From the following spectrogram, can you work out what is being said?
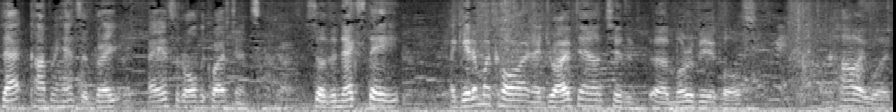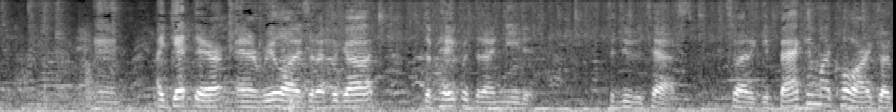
that comprehensive, but I, I answered all the questions. So the next day, I get in my car and I drive down to the uh, motor vehicles in Hollywood, and I get there and I realize that I forgot the paper that I needed to do the test. So I had to get back in my car, drive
